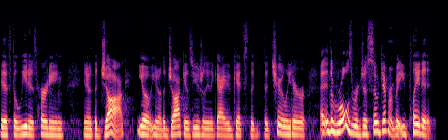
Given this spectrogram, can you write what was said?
if the lead is hurting you know the jock you know you know the jock is usually the guy who gets the the cheerleader the roles were just so different but you played it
